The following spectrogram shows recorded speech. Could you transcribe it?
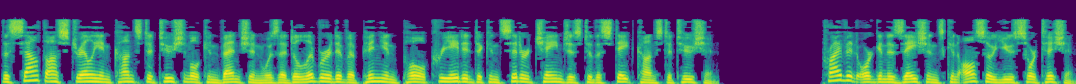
The South Australian Constitutional Convention was a deliberative opinion poll created to consider changes to the state constitution. Private organisations can also use sortition.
